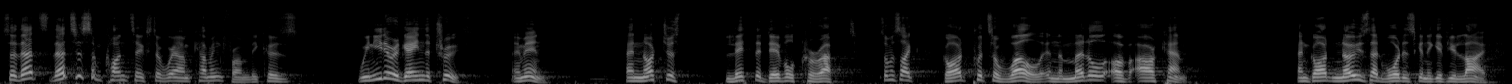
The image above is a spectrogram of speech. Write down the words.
So that's, that's just some context of where I'm coming from because we need to regain the truth. Amen. And not just let the devil corrupt. It's almost like God puts a well in the middle of our camp. And God knows that water is going to give you life.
